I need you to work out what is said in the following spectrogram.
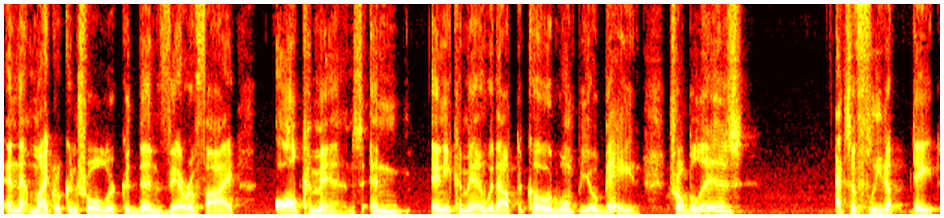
and that microcontroller could then verify all commands and any command without the code won't be obeyed. Trouble is, that's a fleet update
